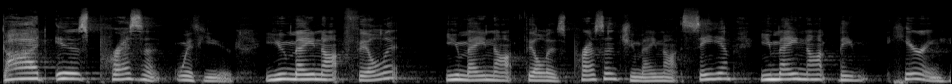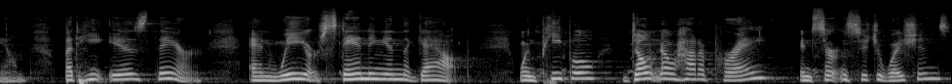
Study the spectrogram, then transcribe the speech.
God is present with you. You may not feel it. You may not feel his presence. You may not see him. You may not be hearing him, but he is there. And we are standing in the gap. When people don't know how to pray in certain situations,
